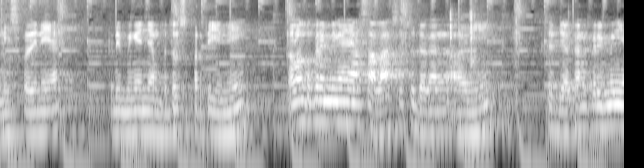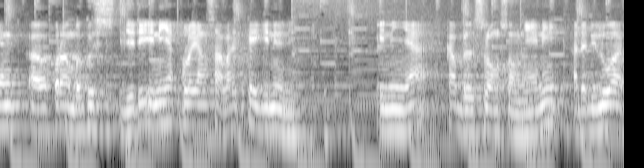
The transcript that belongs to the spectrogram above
ini seperti ini ya. Kerimingan yang betul seperti ini. Kalau untuk kerimingan yang salah saya sudah kan uh, ini sediakan kerimming yang uh, kurang bagus. Jadi ini ya kalau yang salah itu kayak gini nih. Ininya kabel selongsongnya ini ada di luar.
